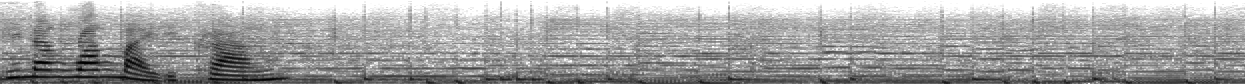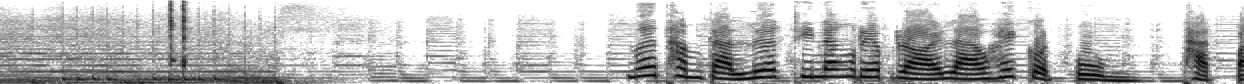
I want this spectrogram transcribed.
ที่นั่งว่างใหม่อีกครั้ง เมื่อทำการเลือกที่นั่งเรียบร้อยแล้วให้กดปุ่ม ถัดไป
